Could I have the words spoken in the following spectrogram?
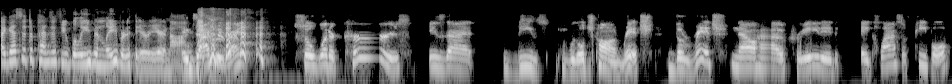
I guess it depends if you believe in labor theory or not. Exactly, right? so what occurs is that these we'll just call them rich the rich now have created a class of people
